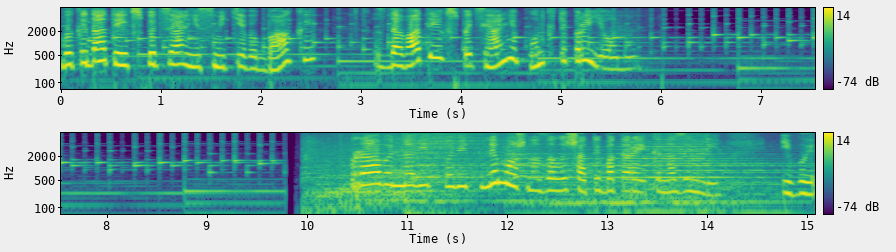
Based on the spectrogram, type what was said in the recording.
викидати їх в спеціальні сміттєві баки, здавати їх в спеціальні пункти прийому. Правильна відповідь не можна залишати батарейки на землі, і ви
